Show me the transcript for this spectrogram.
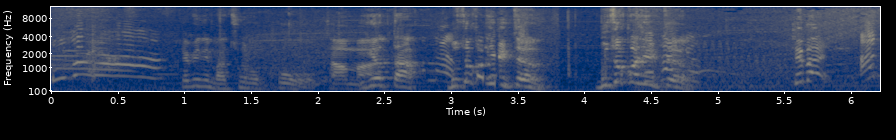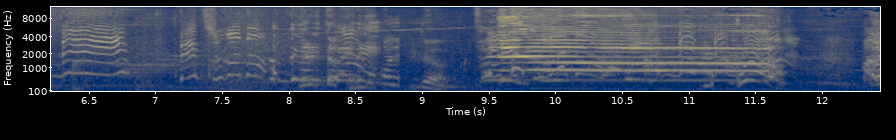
오바야. 케빈이 맞춰놓고 잠깐만. 이겼다. 무조건 1등. 무조건 1등. 제발. 안돼. 내 죽어도. 1등 무조건 1등. 아니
